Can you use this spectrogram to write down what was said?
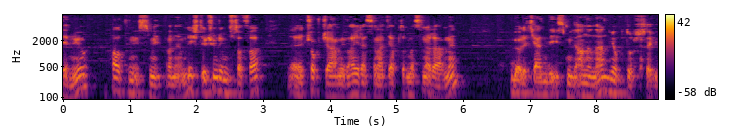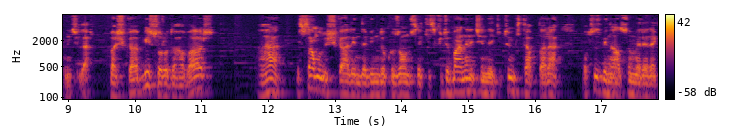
deniyor. Halkın ismi önemli. İşte 3. Mustafa e, çok cami ve hayır sanat yaptırmasına rağmen böyle kendi ismiyle anılan yoktur sevgiliciler. Başka bir soru daha var. Ha, İstanbul işgalinde 1918 kütüphanenin içindeki tüm kitaplara 30 bin altın vererek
